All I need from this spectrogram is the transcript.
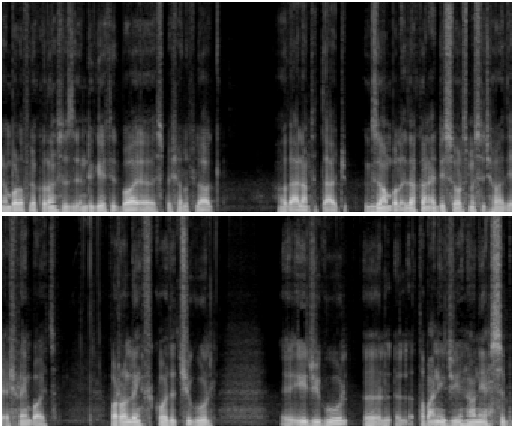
Number of occurrences indicated by a special flag. هذا علامة التعجب. Example إذا كان عندي source message هذه عشرين بايت فال run length coded شو يقول؟ يجي يقول طبعا يجي هنا يحسب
